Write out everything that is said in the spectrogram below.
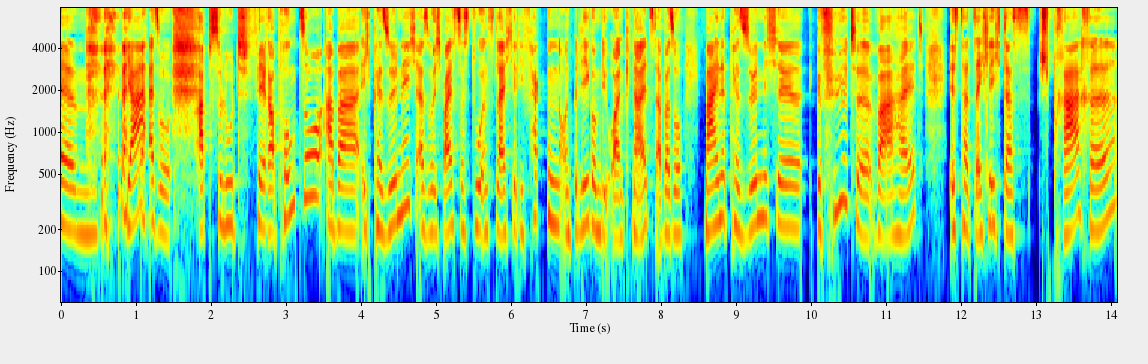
Ähm, ja, also absolut fairer Punkt so, aber ich persönlich, also ich weiß, dass du uns gleich hier die Fakten und Belege um die Ohren knallst, aber so meine persönliche gefühlte Wahrheit ist tatsächlich, dass Sprache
